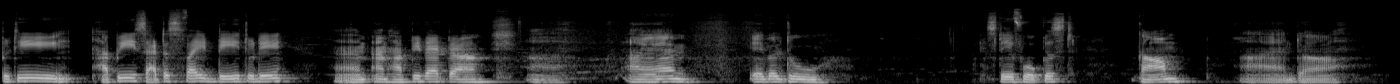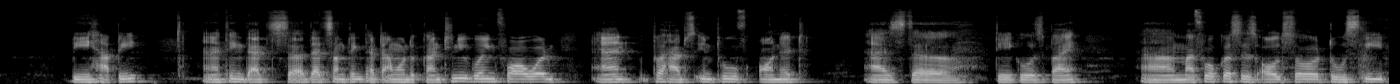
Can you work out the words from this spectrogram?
pretty happy, satisfied day today. Um, I'm happy that uh, uh I am able to stay focused, calm, and uh, be happy. And I think that's uh, that's something that I want to continue going forward and perhaps improve on it as the day goes by. Uh, my focus is also to sleep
